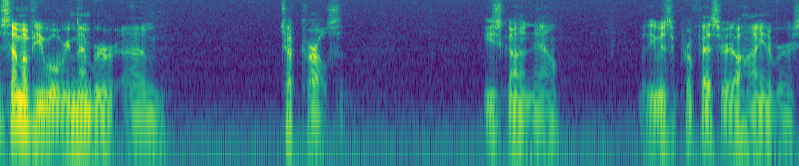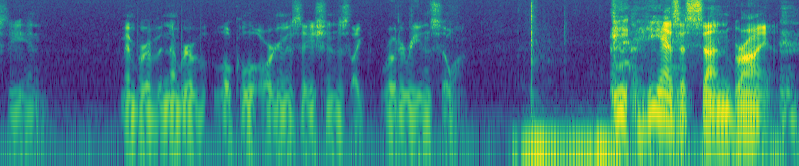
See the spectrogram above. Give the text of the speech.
Some of you will remember um, Chuck Carlson. He's gone now, but he was a professor at Ohio University and member of a number of local organizations like Rotary and so on. He, he has a son, Brian.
